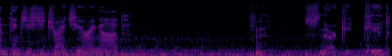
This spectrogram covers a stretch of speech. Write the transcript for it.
Logan thinks you should try cheering up. Snarky kid.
